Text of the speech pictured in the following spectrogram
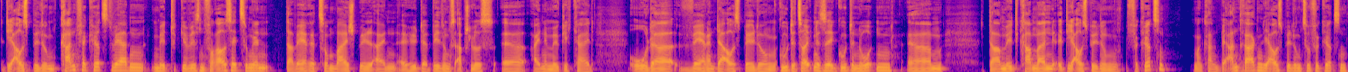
Die Ausbildung kann verkürzt werden mit gewissen Voraussetzungen. Da wäre zum Beispiel ein erhöhter Bildungsabschluss äh, eine Möglichkeit oder während der Ausbildung gute Zeugnisse, gute Noten. Ähm, damit kann man die Ausbildung verkürzen. Man kann beantragen, die Ausbildung zu verkürzen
